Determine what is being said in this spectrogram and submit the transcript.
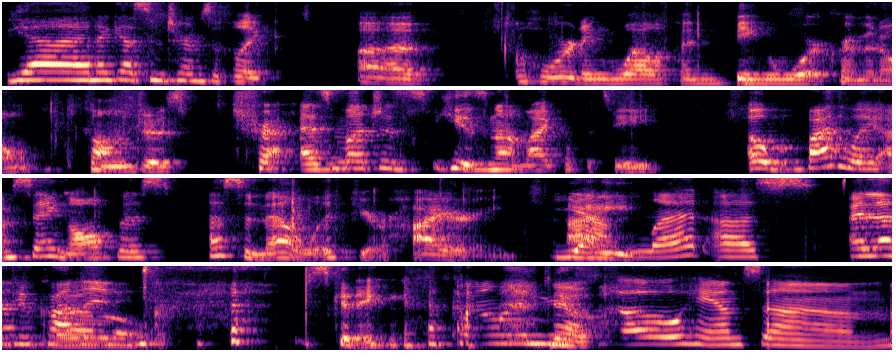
yeah, and I guess in terms of like uh hoarding wealth and being a war criminal, Colin just tra- as much as he is not my cup of tea. Oh, by the way, I'm saying all this SNL if you're hiring. Yeah. I, let us. I love you, Colin. No. just kidding. Colin, you're so handsome.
